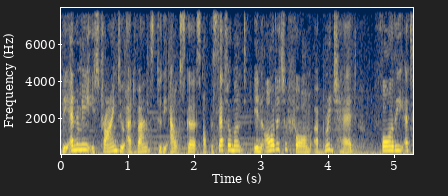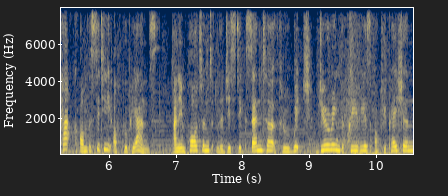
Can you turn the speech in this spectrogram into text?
the enemy is trying to advance to the outskirts of the settlement in order to form a bridgehead for the attack on the city of Kupiansk, an important logistics center through which, during the previous occupation,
